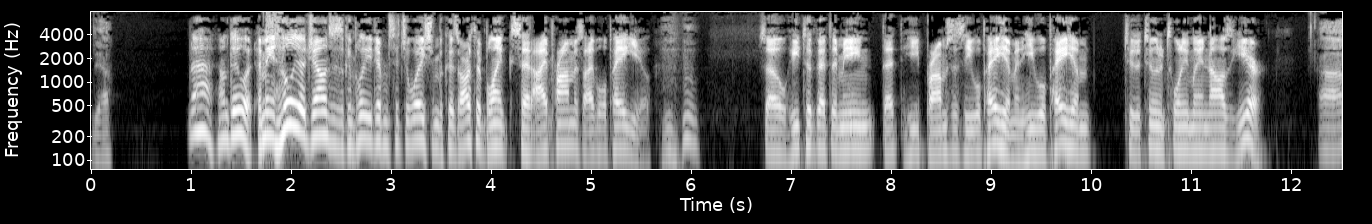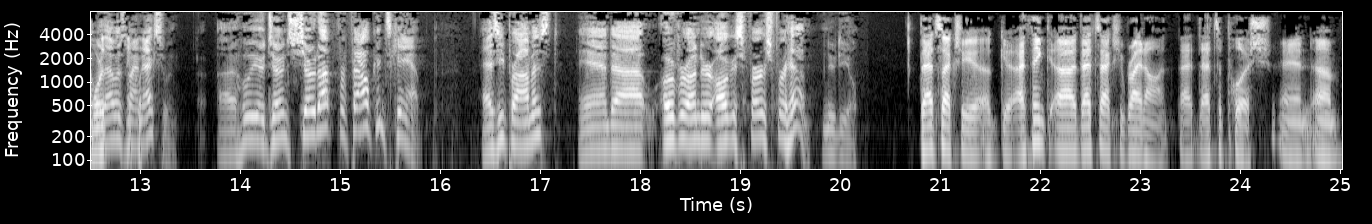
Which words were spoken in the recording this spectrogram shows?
Yeah. No, don't do it. I mean, Julio Jones is a completely different situation because Arthur Blank said, I promise I will pay you. so he took that to mean that he promises he will pay him and he will pay him to the tune of $20 million a year. Uh, well, that was my next one. Uh, Julio Jones showed up for Falcons camp as he promised and, uh, over under August 1st for him. New deal. That's actually a good, I think, uh, that's actually right on. That, that's a push. And, um,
